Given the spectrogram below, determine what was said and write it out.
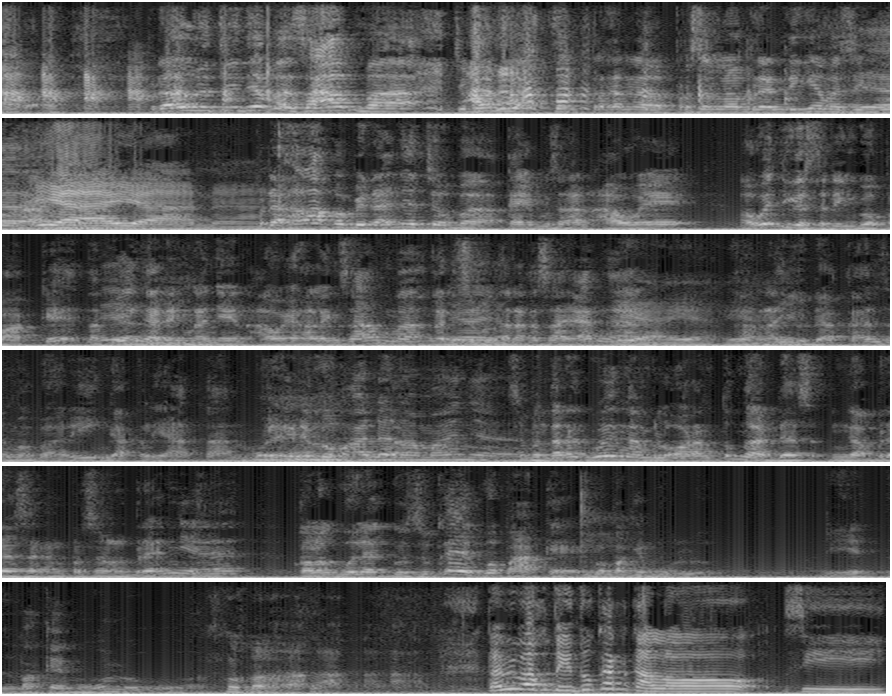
Padahal lucunya mah sama, cuman nggak terkenal. Personal brandingnya masih Iya. kurang. Iya, iya. Nah. Padahal apa bedanya coba kayak misalkan Awe, Awe juga sering gue pakai, tapi Iya. nggak ada yang nanyain Awe hal yang sama, nggak Iya, disebut iya. anak kesayangan. Iya, iya, iya, Karena iya. Yudakan sama Bari nggak kelihatan. mungkin belum ada namanya Sementara gue ngambil orang tuh nggak ada nggak berdasarkan personal brandnya. Kalau gue lihat gue suka ya gue pakai, gue pakai mulu. Gitu. pakai mulu. Tapi waktu itu kan kalau si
